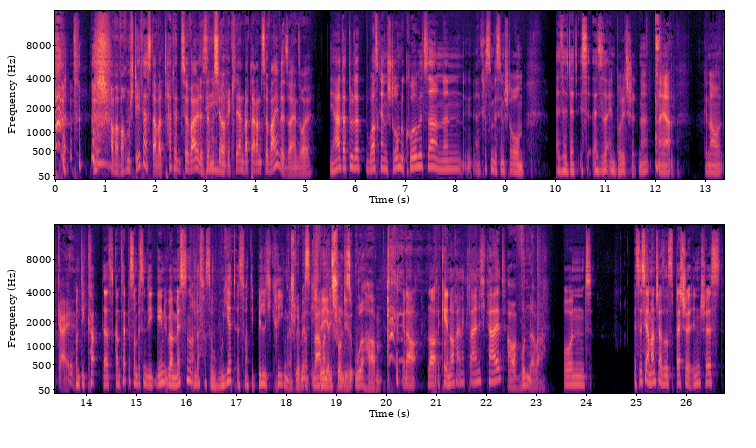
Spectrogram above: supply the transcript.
aber warum steht das da? Was hat denn Survival? Das müssen wir noch erklären, was daran Survival sein soll. Ja, dass du, das, du brauchst keinen Strom, du kurbelst da und dann kriegst du ein bisschen Strom. Also, das ist also so ein Bullshit, ne? Naja, genau. Geil. Und die, das Konzept ist so ein bisschen, die gehen über Messen und das, was so weird ist, was die billig kriegen. Das, Schlimm das ist, ich will die jetzt schon diese Uhr haben. Genau. So, okay, noch eine Kleinigkeit. Aber wunderbar. Und es ist ja manchmal so Special Interest,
